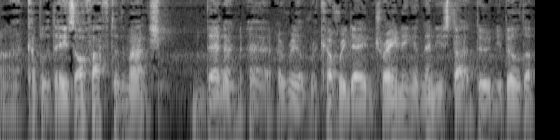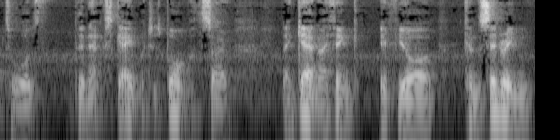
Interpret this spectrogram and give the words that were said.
uh, a couple of days off after the match, then a, a, real recovery day in training, and then you start doing your build up towards the next game, which is Bournemouth. So, again, I think if you're considering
